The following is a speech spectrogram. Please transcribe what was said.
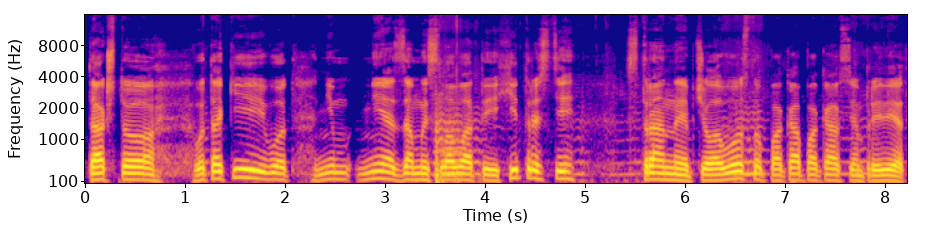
Так что вот такие вот незамысловатые хитрости, странное пчеловодство. Пока-пока, всем привет.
